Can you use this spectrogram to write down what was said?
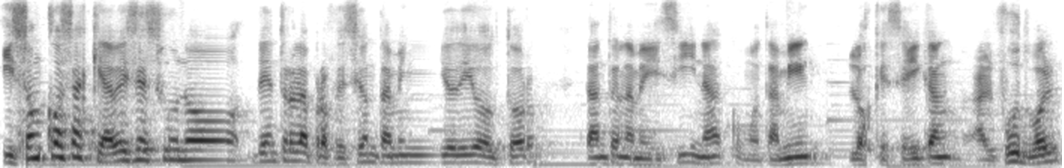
Y son cosas que a veces uno, dentro de la profesión, también yo digo, doctor, tanto en la medicina como también los que se dedican al fútbol,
